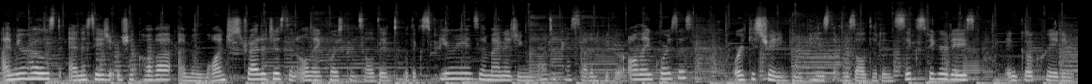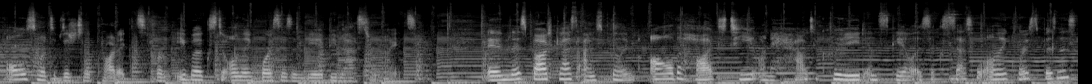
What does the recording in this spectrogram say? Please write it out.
I'm your host, Anastasia Ushakova. I'm a launch strategist and online course consultant with experience in managing multiple seven figure online courses, orchestrating campaigns that resulted in six figure days, and co creating all sorts of digital products from ebooks to online courses and VIP masterminds. In this podcast, I'm spilling all the hot tea on how to create and scale a successful online course business,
